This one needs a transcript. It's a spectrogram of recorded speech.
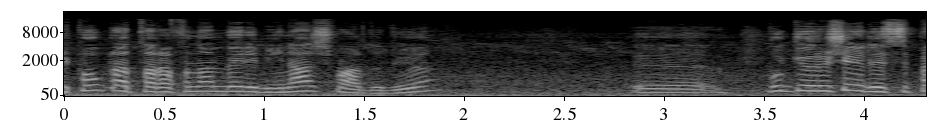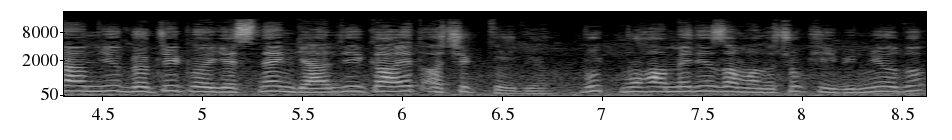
Hipokrat tarafından böyle bir inanç vardı diyor. Ee, bu görüşe göre sperm diyor böbrek bölgesinden geldiği gayet açıktır diyor. Bu Muhammed'in zamanında çok iyi biliniyordu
